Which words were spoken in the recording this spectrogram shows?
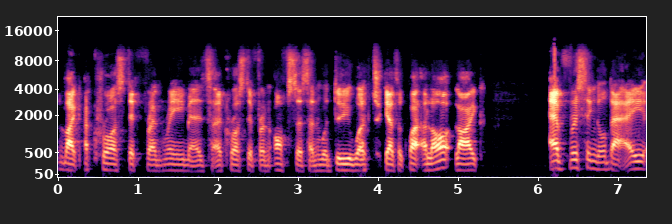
like across different remits, across different offices, and we do work together quite a lot. Like every single day,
